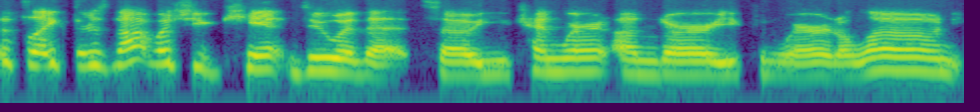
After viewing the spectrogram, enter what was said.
it's like there's not much you can't do with it. So you can wear it under, you can wear it alone, you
